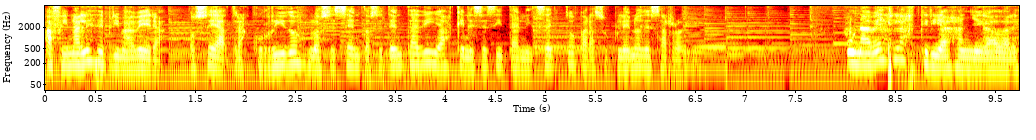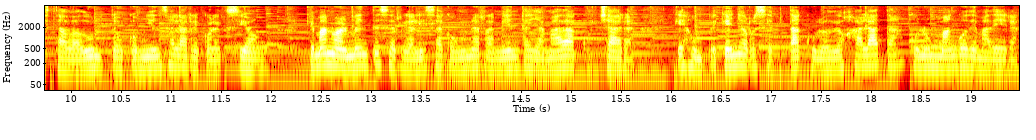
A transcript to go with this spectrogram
a finales de primavera, o sea, transcurridos los 60 o 70 días que necesita el insecto para su pleno desarrollo. Una vez las crías han llegado al estado adulto, comienza la recolección, que manualmente se realiza con una herramienta llamada cuchara, que es un pequeño receptáculo de hojalata con un mango de madera.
